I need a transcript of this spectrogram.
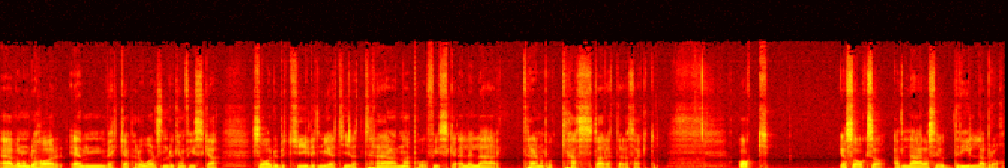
Även om du har en vecka per år som du kan fiska så har du betydligt mer tid att träna på att fiska eller lä, träna på att kasta rättare sagt. Och jag sa också att lära sig att drilla bra.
